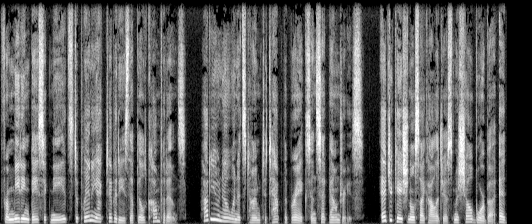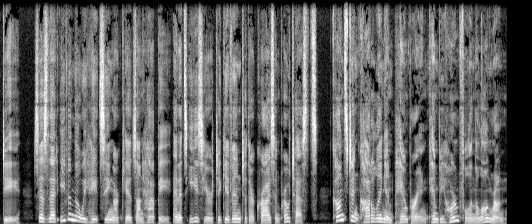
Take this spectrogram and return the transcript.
From meeting basic needs to planning activities that build confidence, how do you know when it's time to tap the brakes and set boundaries? Educational psychologist Michelle Borba, EdD, says that even though we hate seeing our kids unhappy and it's easier to give in to their cries and protests, constant coddling and pampering can be harmful in the long run.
